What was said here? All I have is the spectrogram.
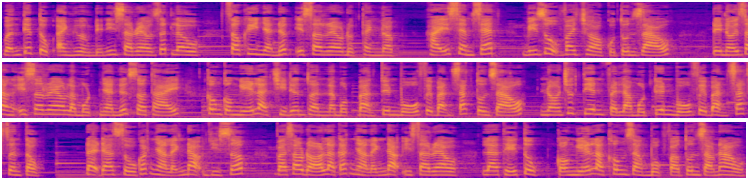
vẫn tiếp tục ảnh hưởng đến Israel rất lâu sau khi nhà nước Israel được thành lập. Hãy xem xét ví dụ vai trò của tôn giáo. Để nói rằng Israel là một nhà nước Do Thái không có nghĩa là chỉ đơn thuần là một bản tuyên bố về bản sắc tôn giáo, nó trước tiên phải là một tuyên bố về bản sắc dân tộc. Đại đa số các nhà lãnh đạo Yisop và sau đó là các nhà lãnh đạo Israel là thế tục, có nghĩa là không ràng buộc vào tôn giáo nào.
